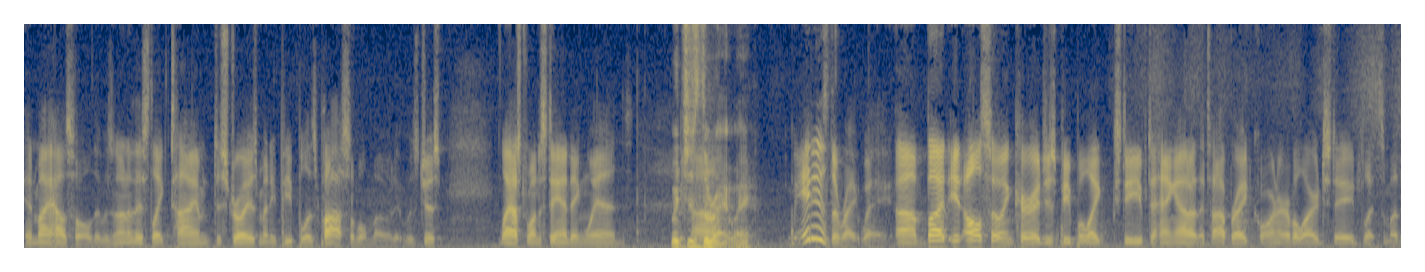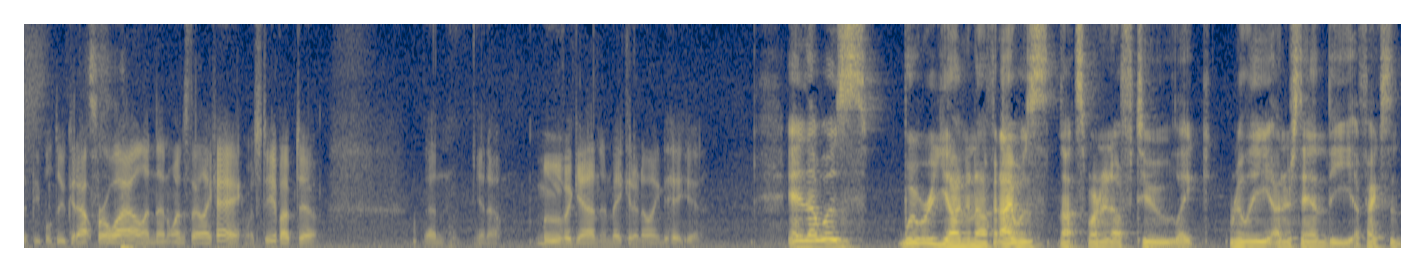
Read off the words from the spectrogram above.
in my household. It was none of this like time destroy as many people as possible mode. It was just last one standing wins. which is the right way. It is the right way, um, but it also encourages people like Steve to hang out at the top right corner of a large stage, let some other people duke it out for a while, and then once they're like, "Hey, what's Steve up to?" then you know, move again and make it annoying to hit you. and that was we were young enough and i was not smart enough to like really understand the effects of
